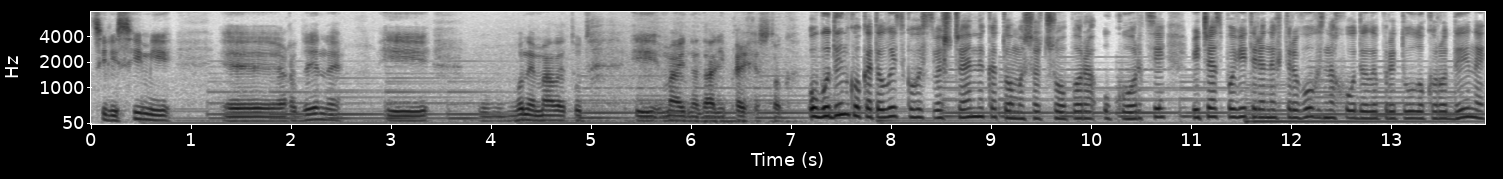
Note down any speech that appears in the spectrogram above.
цілі сім'ї, родини. І вони мали тут і мають надалі прихисток. У будинку католицького священника Томаша Чопора у Корці під час повітряних тривог знаходили притулок родини,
